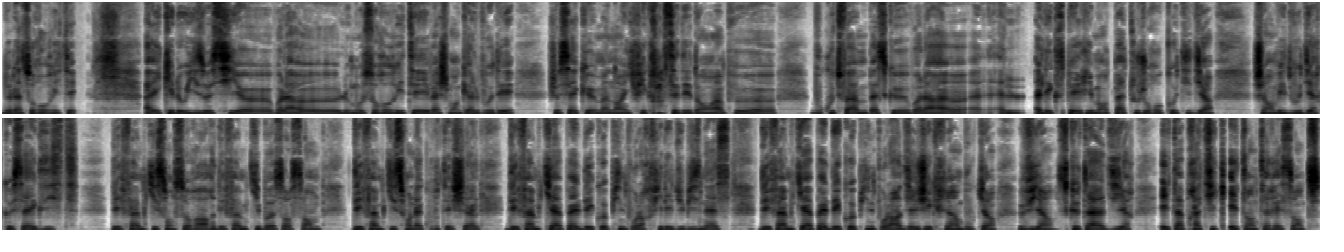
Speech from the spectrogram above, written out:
de la sororité. Avec Héloïse aussi, euh, voilà, euh, le mot sororité est vachement galvaudé. Je sais que maintenant, il fait grincer des dents un peu euh, beaucoup de femmes parce que, voilà, elle, expérimente pas toujours au quotidien. J'ai envie de vous dire que ça existe. Des femmes qui sont sorores, des femmes qui bossent ensemble, des femmes qui sont de la courte échelle, des femmes qui appellent des copines pour leur filer du business, des femmes qui appellent des copines pour leur dire j'écris un bouquin, viens, ce que tu as à dire et ta pratique est intéressante.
